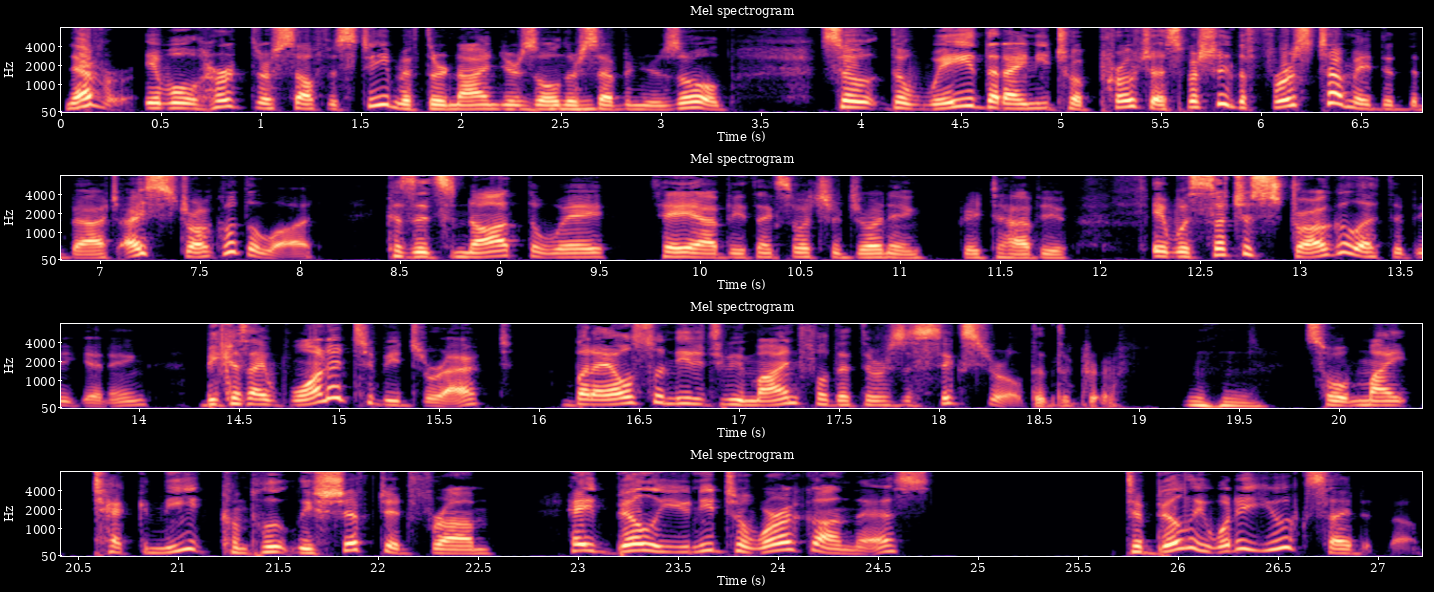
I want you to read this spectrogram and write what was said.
Never. It will hurt their self esteem if they're nine years old mm-hmm. or seven years old. So the way that I need to approach it, especially the first time I did the batch, I struggled a lot because it's not the way. Hey, Abby, thanks so much for joining. Great to have you. It was such a struggle at the beginning because I wanted to be direct, but I also needed to be mindful that there was a six year old in the group. Mm-hmm. So my technique completely shifted from, hey, Billy, you need to work on this, to Billy, what are you excited about?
